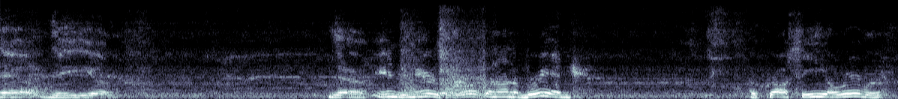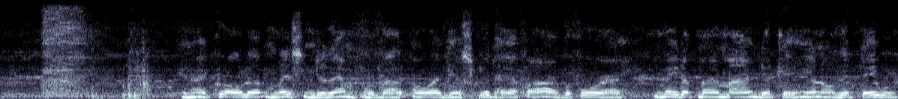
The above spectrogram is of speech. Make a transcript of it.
the the uh, the engineers were working on a bridge across the Ill River, and I crawled up and listened to them for about oh I guess a good half hour before I made up my mind that they you know that they were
